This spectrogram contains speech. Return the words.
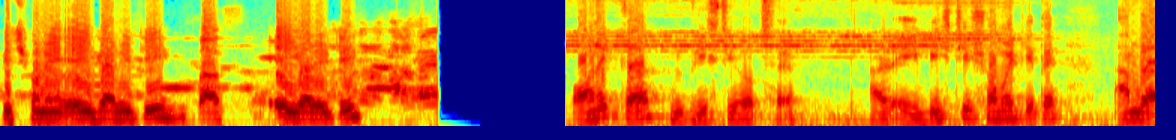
পিছনে এই গাড়িটি প্লাস এই গাড়িটি। অনেকটা বৃষ্টি হচ্ছে। আর এই বৃষ্টির সময়টিতে আমরা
